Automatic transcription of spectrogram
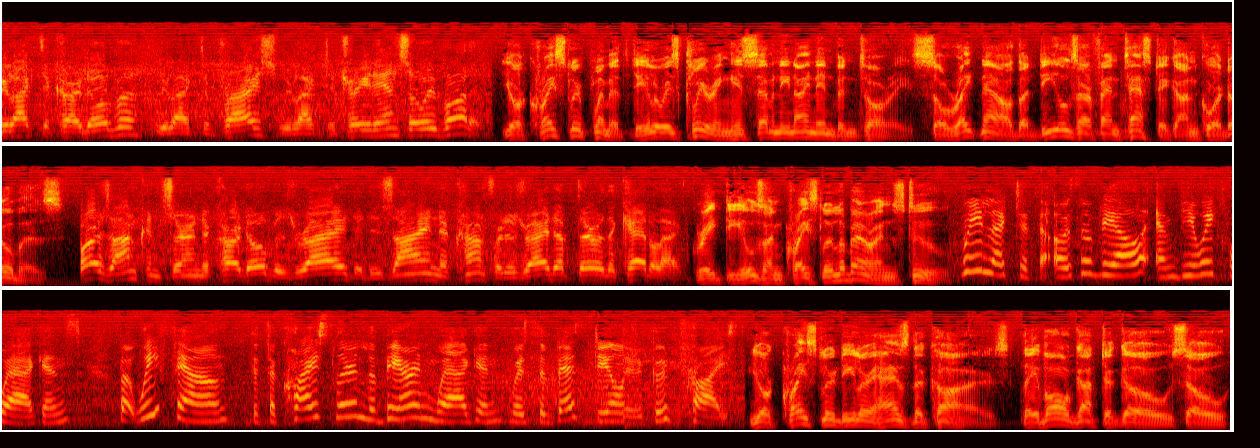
We liked the Cordoba, we liked the price, we liked the trade-in, so we bought it. Your Chrysler Plymouth dealer is clearing his 79 inventories, So right now, the deals are fantastic on Cordobas. As far as I'm concerned, the Cordoba's ride, the design, the comfort is right up there with the Cadillac. Great deals on Chrysler LeBarons, too. We looked at the Oldsmobile and Buick wagons, but we found that the Chrysler LeBaron wagon was the best deal at a good price. Your Chrysler dealer has the cars. They've all got to go, so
